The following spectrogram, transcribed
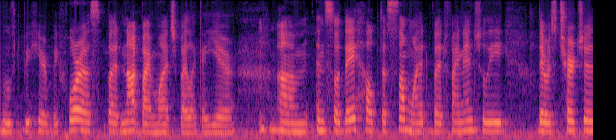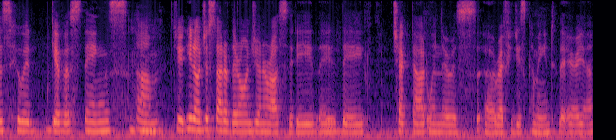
moved be here before us, but not by much, by like a year. Mm-hmm. Um, and so they helped us somewhat, but financially, there was churches who would give us things, mm-hmm. um, you, you, know, just out of their own generosity. They they checked out when there was uh, refugees coming into the area,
